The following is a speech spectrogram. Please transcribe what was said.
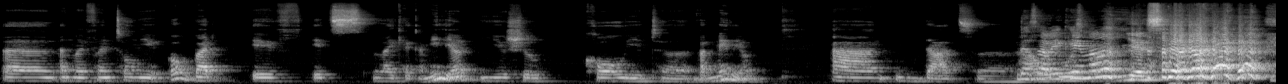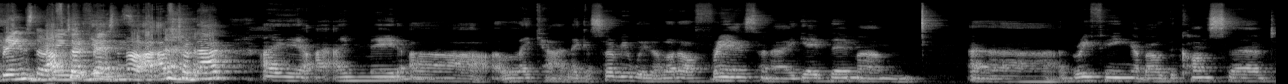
And, and my friend told me, oh, but if it's like a chameleon, you should call it uh, Bagmaleon. And that's uh, that's how, how it, came out. Yes, brainstorming. After yes, no. After that, I, I made a, like a like a survey with a lot of friends, and I gave them um, a briefing about the concept,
